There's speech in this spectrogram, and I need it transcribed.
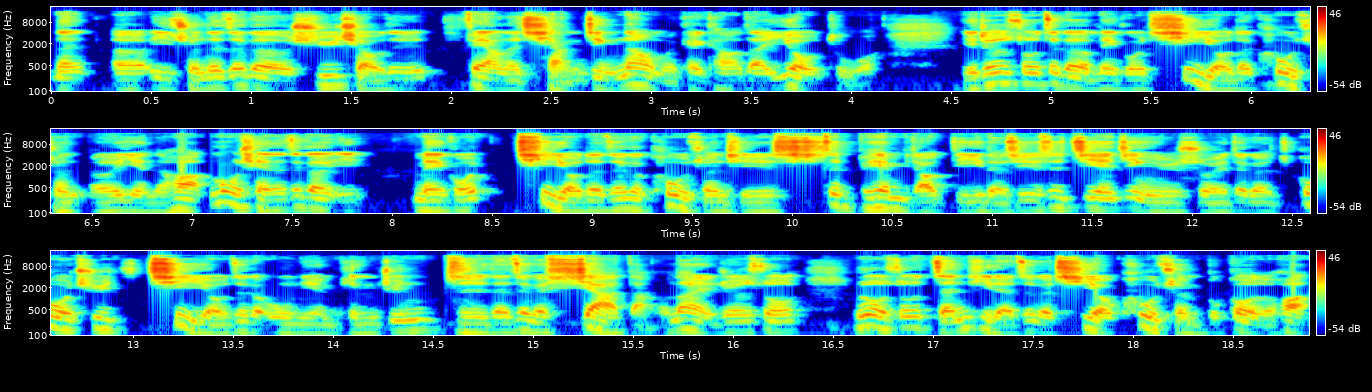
那呃乙醇的这个需求是非常的强劲。那我们可以看到在右图，也就是说这个美国汽油的库存而言的话，目前的这个乙美国汽油的这个库存其实是偏比较低的，其实是接近于所谓这个过去汽油这个五年平均值的这个下档。那也就是说，如果说整体的这个汽油库存不够的话，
